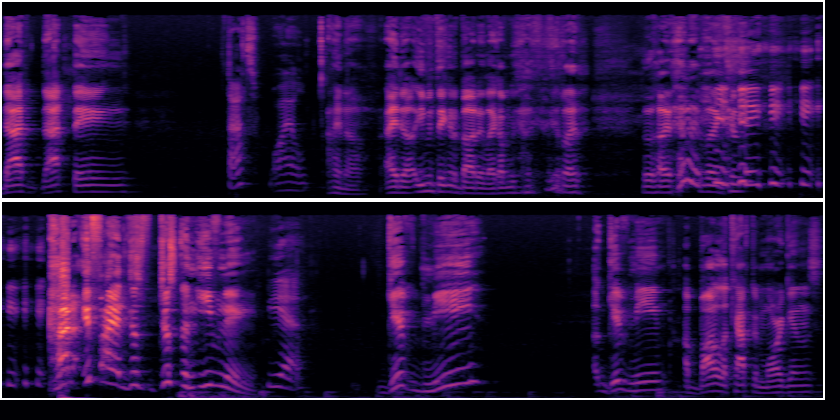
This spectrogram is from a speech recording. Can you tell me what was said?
That that thing, That's wild. I know. I know. Even thinking about it, like I'm like, like, how, if I had just just an evening. yeah. give me give me a bottle of Captain Morgan's,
